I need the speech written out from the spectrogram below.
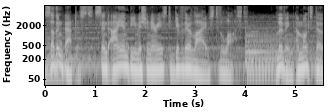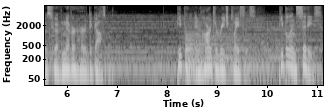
Southern Baptists send IMB missionaries to give their lives to the lost, living amongst those who have never heard the gospel. People in hard to reach places, people in cities,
